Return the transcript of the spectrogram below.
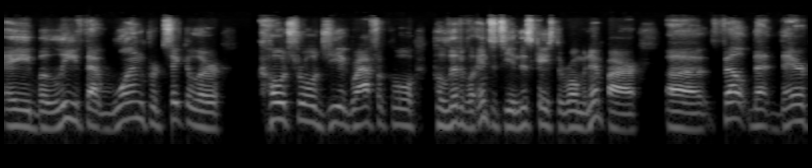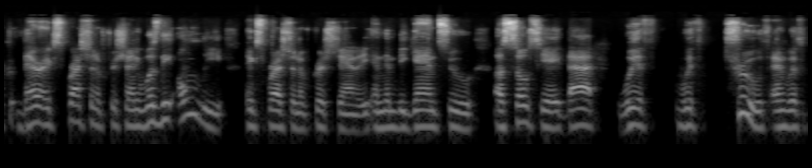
a belief that one particular cultural, geographical, political entity, in this case, the Roman Empire, uh, felt that their their expression of Christianity was the only expression of Christianity, and then began to associate that with with truth and with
